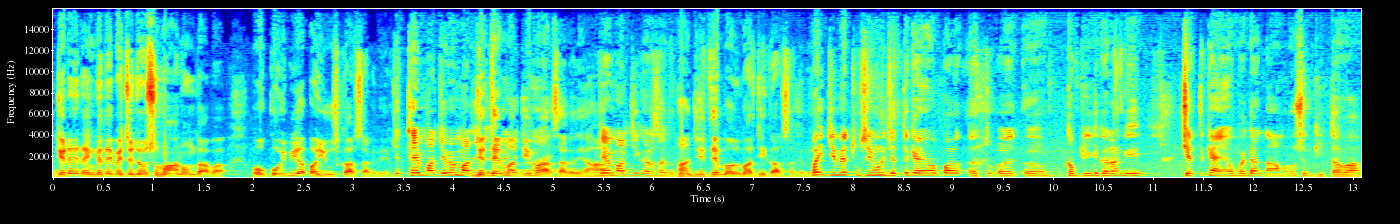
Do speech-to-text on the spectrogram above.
ਜਿਹੜੇ ਰਿੰਗ ਦੇ ਵਿੱਚ ਜੋ ਸਮਾਨ ਹੁੰਦਾ ਵਾ ਉਹ ਕੋਈ ਵੀ ਆਪਾਂ ਯੂਜ਼ ਕਰ ਸਕਦੇ ਆ ਜਿੱਥੇ ਮਰ ਜਿਵੇਂ ਮਰਜ਼ੀ ਜਿੱਥੇ ਮਰਜ਼ੀ ਮਾਰ। ਸਕਦੇ ਆ, ਹਾਂ। ਜਿਵੇਂ ਮਰਜ਼ੀ ਕਰ ਸਕਦੇ ਹਾਂਜੀ ਜਿੱਥੇ ਮ- ਮਰਜ਼ੀ ਕਰ ਸਕਦੇ ਆ ਭਾਈ ਜਿਵੇਂ ਤੁਸੀਂ ਹੁਣ ਜਿੱਤ ਕੇ ਆਏ ਹੋ ਆਪਾਂ ਕੰਪਲੀਟ ਕਰਾਂਗੇ। ਜਿੱਤ ਕੇ ਆਏ ਹੋ ਵੱਡਾ ਨਾਮ ਰੋਸ਼ਨ ਕੀਤਾ ਵਾ।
